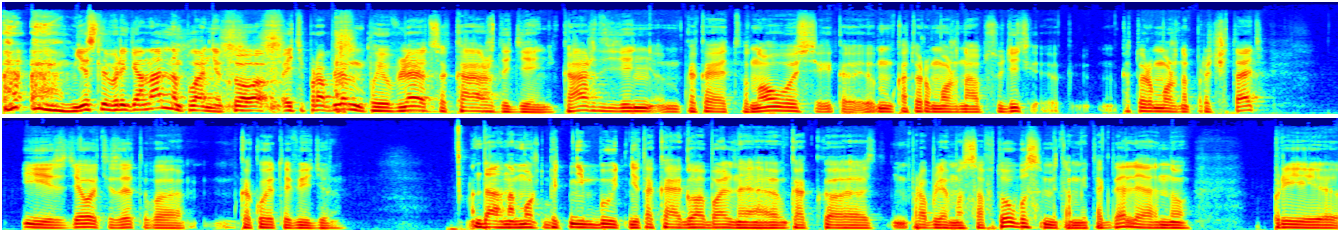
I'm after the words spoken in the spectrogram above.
Если в региональном плане, то эти проблемы появляются каждый день. Каждый день какая-то новость, которую можно обсудить, которую можно прочитать и сделать из этого какое-то видео. Да, она, может быть, не будет не такая глобальная, как э, проблема с автобусами там, и так далее, но при,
